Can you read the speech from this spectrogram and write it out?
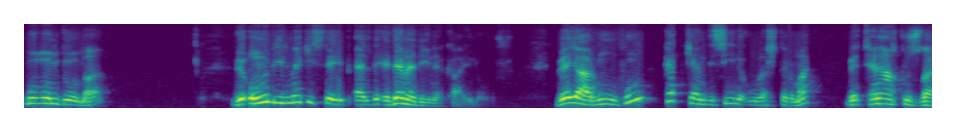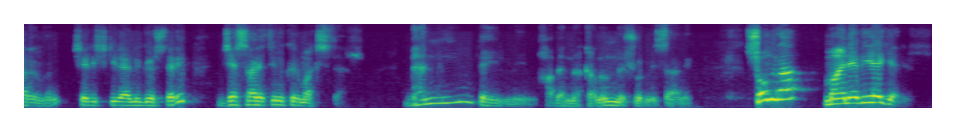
bulunduğuna ve onu bilmek isteyip elde edemediğine kail olur. Veya ruhu hep kendisiyle uğraştırmak ve tenakuzlarını, çelişkilerini gösterip cesaretini kırmak ister. Ben miyim, değil miyim? Haber Naka'nın meşhur misali. Sonra maneviye gelir.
